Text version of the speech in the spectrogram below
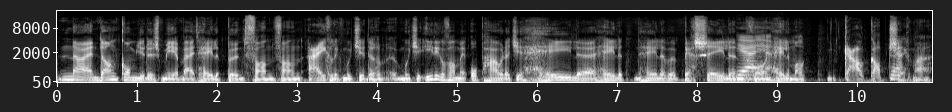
Nou, en dan kom je dus meer bij het hele punt van, van eigenlijk moet je er moet je in ieder geval mee ophouden dat je hele, hele, hele percelen Ja, gewoon ja. helemaal kaal kapt, Ja. zeg maar.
